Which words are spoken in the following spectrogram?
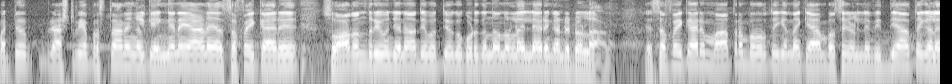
മറ്റ് രാഷ്ട്രീയ പ്രസ്ഥാനങ്ങൾക്ക് എങ്ങനെയാണ് എസ് എഫ് ഐക്കാർ സ്വാതന്ത്ര്യവും ജനാധിപത്യവും ഒക്കെ കൊടുക്കുന്നതെന്നുള്ള എല്ലാവരും കണ്ടിട്ടുള്ളതാണ്. എസ് എഫ് ഐക്കാർ മാത്രം പ്രവർത്തിക്കുന്ന ക്യാമ്പസുകളിൽ വിദ്യാർത്ഥികളെ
